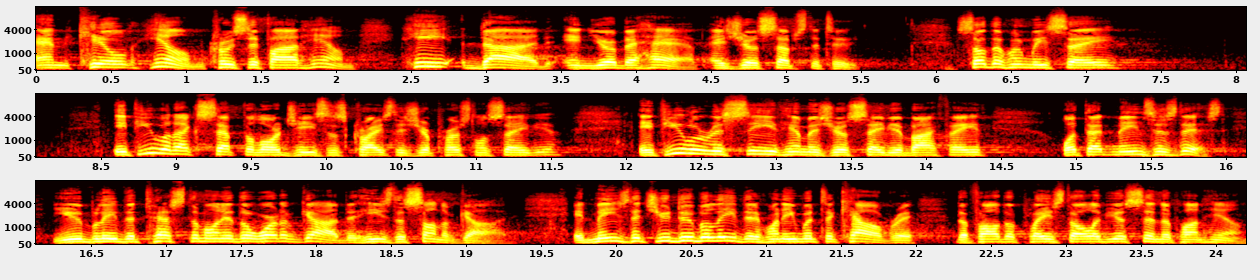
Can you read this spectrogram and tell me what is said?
and killed Him, crucified Him. He died in your behalf as your substitute. So that when we say, if you will accept the Lord Jesus Christ as your personal Savior, if you will receive Him as your Savior by faith, what that means is this you believe the testimony of the Word of God that He's the Son of God. It means that you do believe that when He went to Calvary, the Father placed all of your sin upon Him.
